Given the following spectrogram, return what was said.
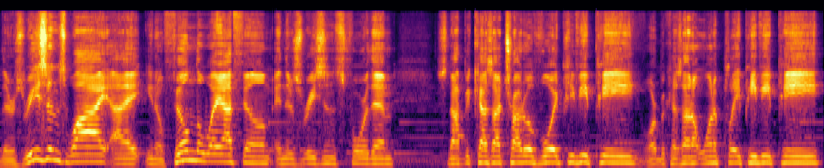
there's reasons why I, you know, film the way I film, and there's reasons for them. It's not because I try to avoid PvP or because I don't want to play PvP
